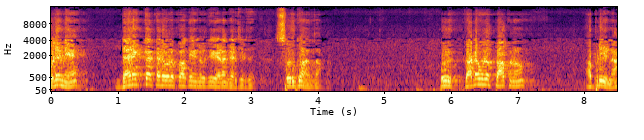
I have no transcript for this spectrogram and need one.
உடனே டைரக்டா கடவுளை பார்க்க எங்களுக்கு இடம் கிடைச்சிருது. சொர்க்கம் அதுதான். ஒரு கடவுளை பார்க்கணும் அப்படின்னா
